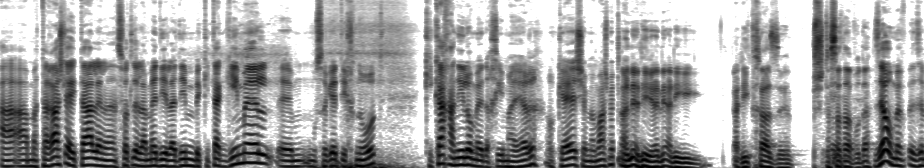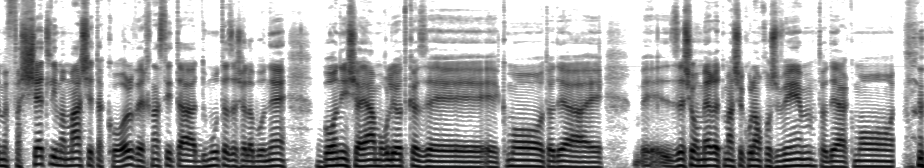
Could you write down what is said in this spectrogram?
המטרה שלי הייתה לנסות ללמד ילדים בכיתה ג' אה, מושגי תכנות, כי ככה אני לומד הכי מהר, אוקיי? שממש... אני, אני, אני, אני, אני איתך, זה פשוט עשה את העבודה. זהו, זה מפשט לי ממש את הכל, והכנסתי את הדמות הזה של הבונה בוני, שהיה אמור להיות כזה, אה, כמו, אתה יודע, אה, אה, זה שאומר את מה שכולם חושבים, אתה יודע, כמו...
